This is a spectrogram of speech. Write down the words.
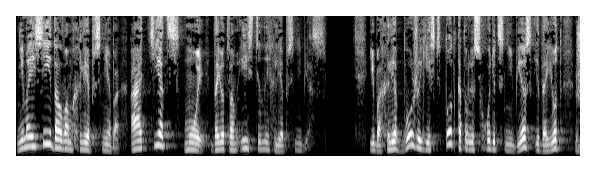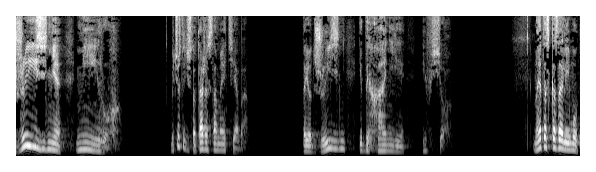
не Моисей дал вам хлеб с неба, а Отец мой дает вам истинный хлеб с небес. Ибо хлеб Божий есть тот, который сходит с небес и дает жизнь миру. Вы чувствуете, что та же самая тема. Дает жизнь и дыхание, и все. На это сказали ему,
